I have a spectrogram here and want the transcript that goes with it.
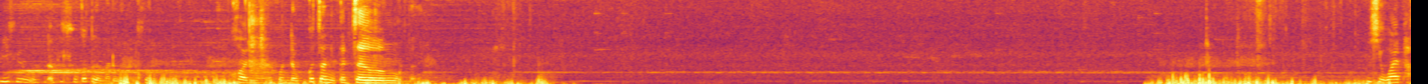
พี่คิว แล้วพี่คิวก็ตื่นมาดูนะคนคอยดูนะคนเดี๋ยวก็จะหนีกระเจิงหมดเลยพี่คิวไหว้พระ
